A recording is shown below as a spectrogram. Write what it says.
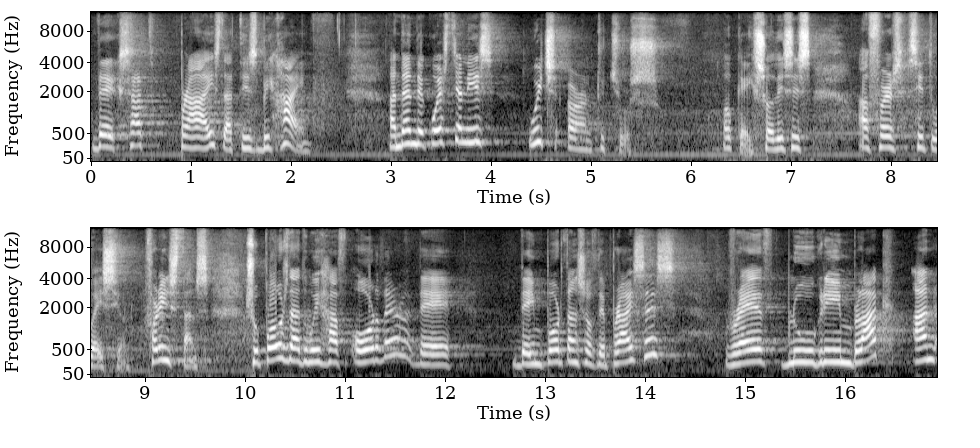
the exact price that is behind. And then the question is, which urn to choose? Okay, so this is a first situation. For instance, suppose that we have ordered the, the importance of the prices, red, blue, green, black, and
